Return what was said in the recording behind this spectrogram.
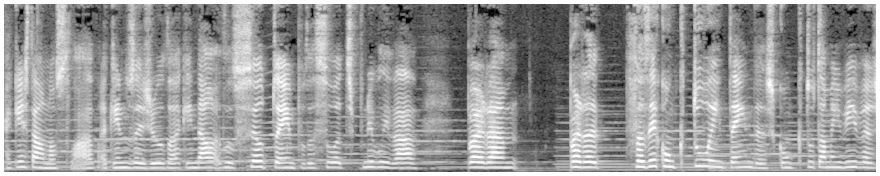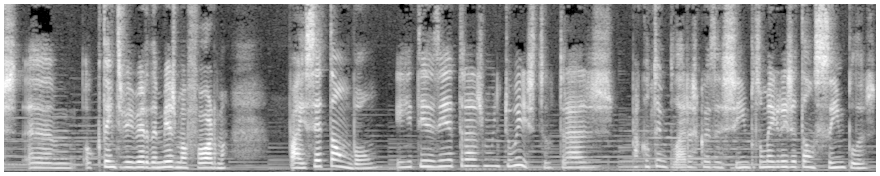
a quem está ao nosso lado, a quem nos ajuda, a quem dá do seu tempo, da sua disponibilidade para, para fazer com que tu entendas, com que tu também vivas ah, ou que tentes viver da mesma forma. Pá, isso é tão bom. E a Tiazinha traz muito isto. Traz para contemplar as coisas simples. Uma igreja tão simples.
